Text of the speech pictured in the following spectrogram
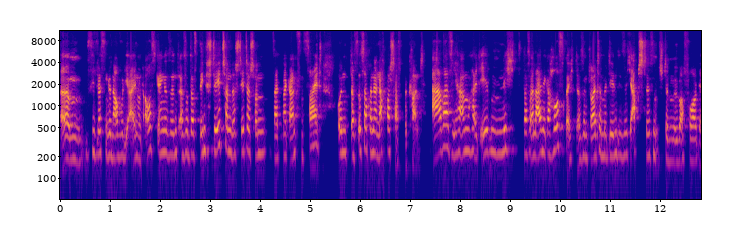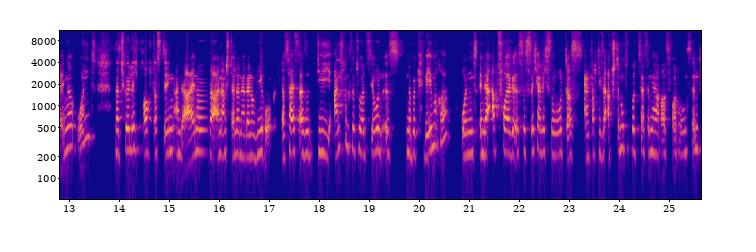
Ähm, Sie wissen genau, wo die Ein- und Ausgänge sind. Also das Ding steht schon, das steht da schon seit einer ganzen Zeit und das ist auch in der Nachbarschaft bekannt. Aber Sie haben halt eben nicht das alleinige Hausrecht. Da sind Leute, mit denen Sie sich abstimmen über Vorgänge und natürlich braucht das Ding an der einen oder anderen Stelle eine Renovierung. Das heißt also, die Anfang Anfangssituation ist eine bequemere. Und in der Abfolge ist es sicherlich so, dass einfach diese Abstimmungsprozesse eine Herausforderung sind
